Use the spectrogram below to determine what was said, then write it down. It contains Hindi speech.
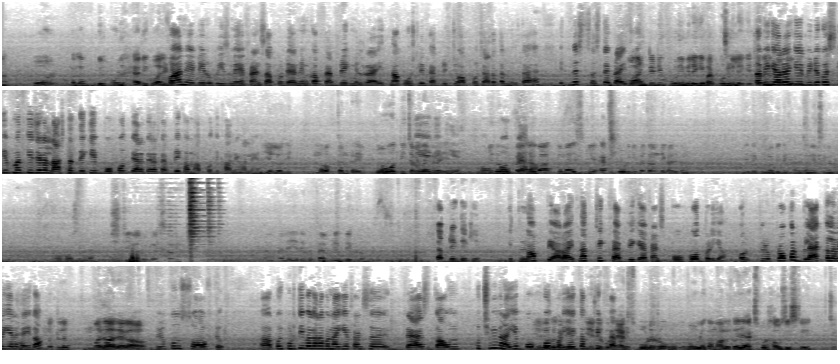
और मतलब बिल्कुल heavy quality one eighty rupees में फ्रेंड्स आपको डेनिम का फैब्रिक मिल रहा है। इतना कॉस्टली फैब्रिक जो आपको ज़्यादातर मिलता है इतने सस्ते प्राइस क्वांटिटी पूरी मिलेगी भरपूर मिलेगी तभी कह रहे हैं कि वीडियो को स्किप मत कीजिएगा। लास्ट तक देखिए बहुत प्यारा प्यारा फैब्रिक हम आपको दिखाने वाले हैं। ये लो जी मोरक्कन क्रेप बहुत ही चल रहा है देखिए ये बहुत प्यारा। बात तो मैं इसकी एक्सपोर्ट की पहचान दिखा देता हूँ। ये देखो मैं भी दिखा देता हूँ एक सेकंड बहुत सुंदर स्टीकर होगा इसका भी पहले ये देखो फैब्रिक देख लो। फैब्रिक देखिए इतना प्यारा इतना थिक फैब्रिक है फ्रेंड्स बहुत बढ़िया। और प्रॉपर ब्लैक कलर ये रहेगा। मतलब मज़ा आ जाएगा। बिल्कुल सॉफ्ट कोई कुर्ती वगैरह बनाइए फ्रेंड्स ड्रेस गाउन कुछ भी बनाइए बहुत बढ़िया एकदम थिक फैब्रिक एक्सपोर्ट रो, रोलो का माल होता है ये एक्सपोर्ट हाउसेस से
